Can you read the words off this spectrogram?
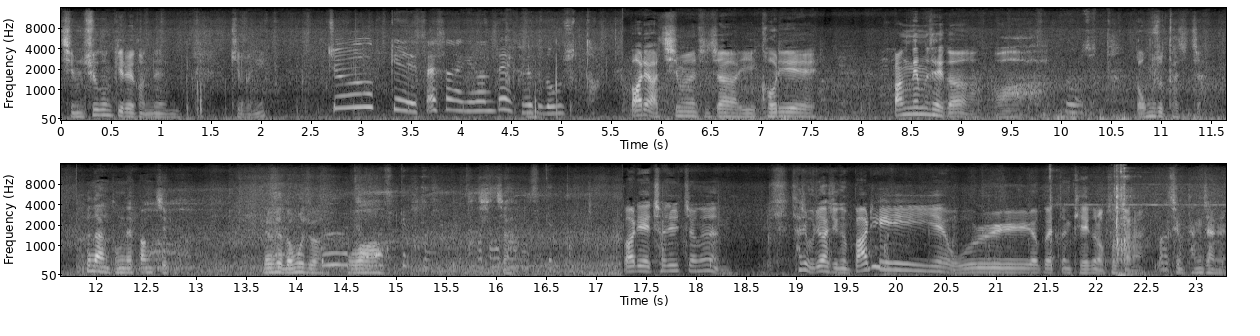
아침 출근길을 걷는 기분이? 쭉 쌀쌀하긴 한데 그래도 너무 좋다. 파리 아침은 진짜 이 거리에 빵 냄새가 와 너무 좋다. 너무 좋다 진짜. 흔한 동네 빵집 냄새 너무 좋아. 음, 와. 맛있겠다. 진짜. 맛있겠다. 파리의 첫 일정은 사실 우리가 지금 파리에 오려고 했던 계획은 없었잖아. 맞아. 지금 당장은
